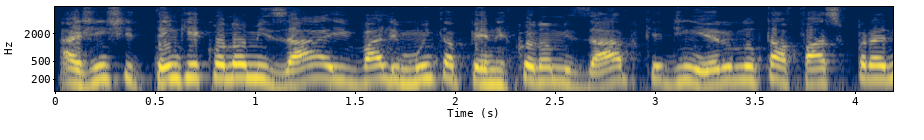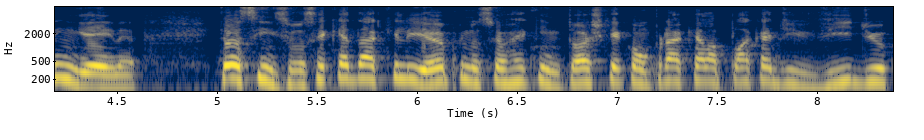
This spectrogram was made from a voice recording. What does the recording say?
a gente tem que economizar e vale muito a pena economizar, porque dinheiro não tá fácil para ninguém, né? Então assim, se você quer dar aquele up no seu Hackintosh, quer comprar aquela placa de vídeo,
